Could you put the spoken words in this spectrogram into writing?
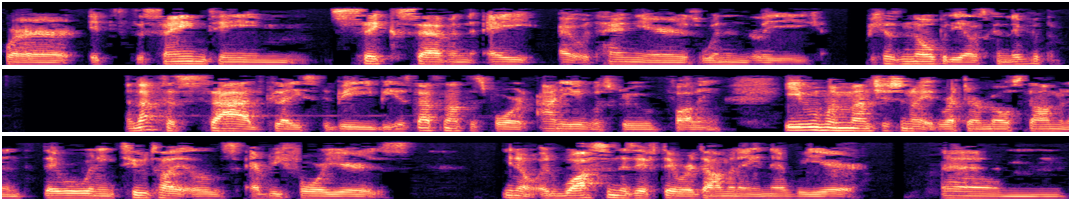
where it's the same team six, seven, eight out of ten years winning the league because nobody else can live with them. And that's a sad place to be because that's not the sport any of us grew up following. Even when Manchester United were at their most dominant, they were winning two titles every four years. You know, it wasn't as if they were dominating every year. Um,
